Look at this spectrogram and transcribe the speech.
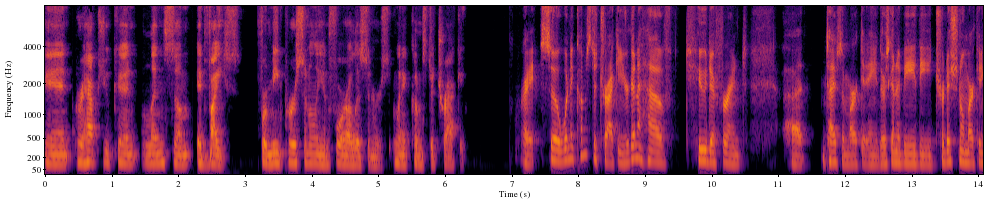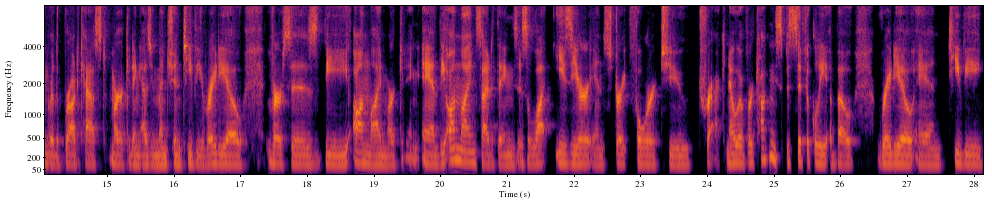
And perhaps you can lend some advice for me personally and for our listeners when it comes to tracking? Right. So when it comes to tracking, you're going to have two different uh, types of marketing. There's going to be the traditional marketing or the broadcast marketing, as you mentioned, TV, radio, versus the online marketing. And the online side of things is a lot easier and straightforward to track. Now, if we're talking specifically about radio and TV,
